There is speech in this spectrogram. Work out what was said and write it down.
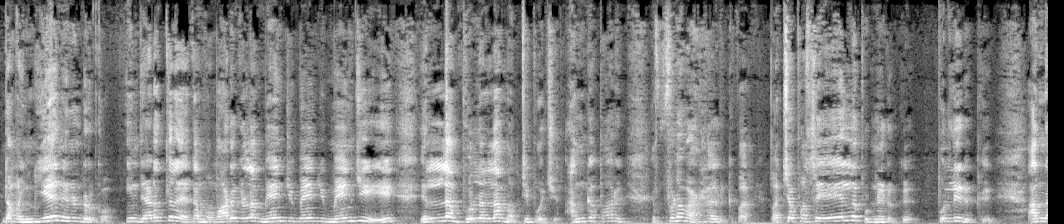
நம்ம இங்கேயே நின்றுருக்கோம் இருக்கோம் இந்த இடத்துல நம்ம மாடுகள்லாம் மேய்ஞ்சி மேய்ஞ்சி மேய்ஞ்சி எல்லாம் புல்லெல்லாம் மத்தி போச்சு. அங்கே பாரு எவ்வளோ அழகாக இருக்குது பாரு. பச்சை பசேல்னு புண்ணு இருக்குது புல் இருக்குது அந்த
